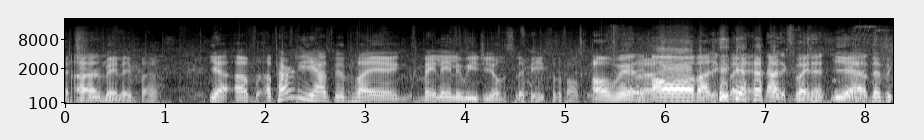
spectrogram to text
a true Um, melee player. Yeah, um, apparently he has been playing Melee Luigi on Slippi for the past week. Oh really? So- oh, that'd explain it. That'd explain it. Yeah, there's a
